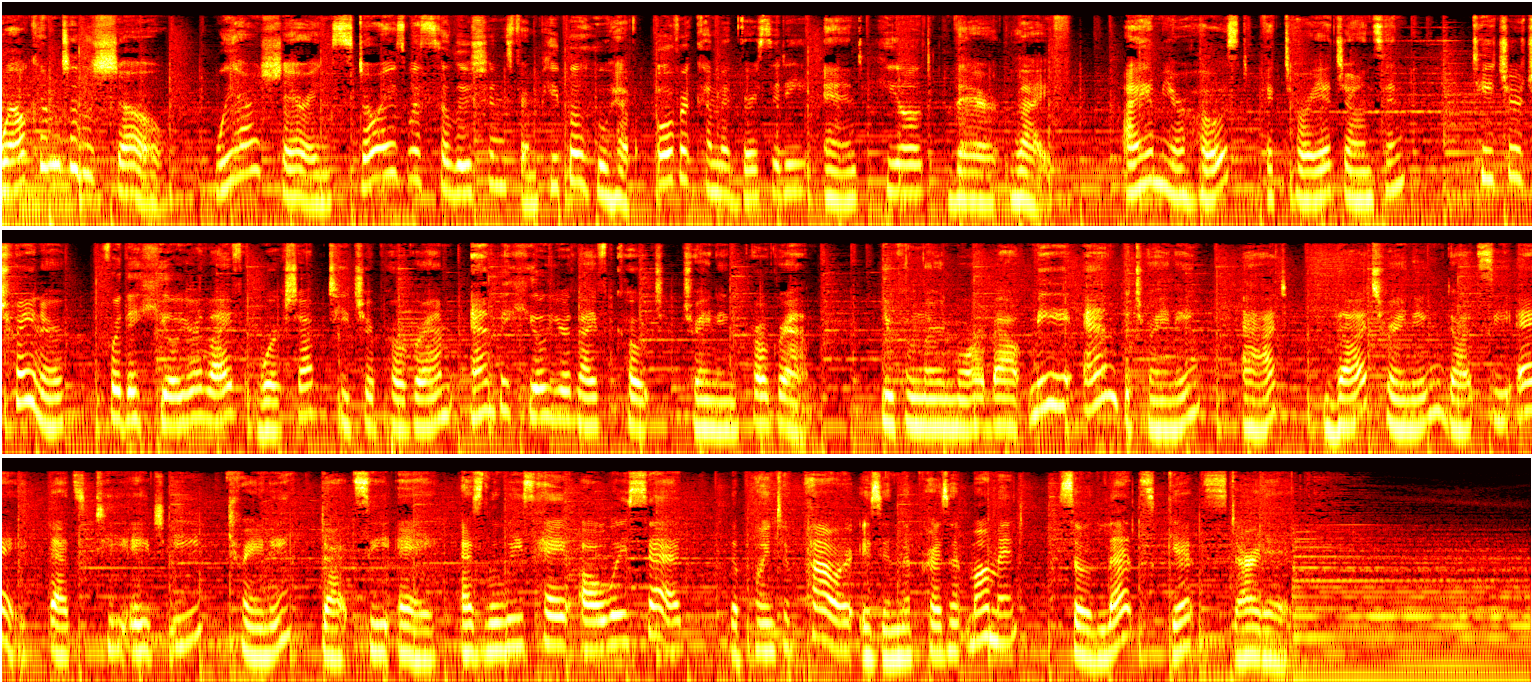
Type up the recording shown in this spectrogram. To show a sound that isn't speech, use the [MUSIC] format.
Welcome to the show. We are sharing stories with solutions from people who have overcome adversity and healed their life. I am your host, Victoria Johnson, teacher trainer for the Heal Your Life Workshop Teacher Program and the Heal Your Life Coach Training Program. You can learn more about me and the training at thetraining.ca. That's T H E training.ca. As Louise Hay always said, the point of power is in the present moment. So let's get started.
